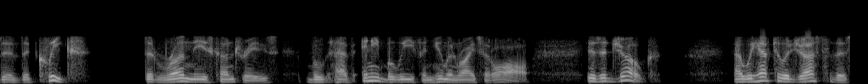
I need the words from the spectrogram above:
the, the cliques that run these countries have any belief in human rights at all is a joke. Uh, we have to adjust to this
